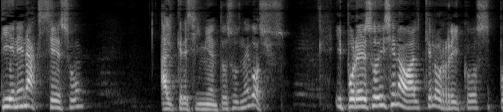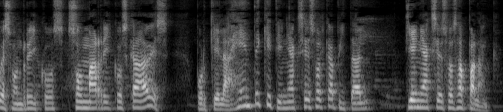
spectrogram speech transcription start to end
tienen acceso al crecimiento de sus negocios. Y por eso dice Naval que los ricos, pues son ricos, son más ricos cada vez, porque la gente que tiene acceso al capital tiene acceso a esa palanca.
